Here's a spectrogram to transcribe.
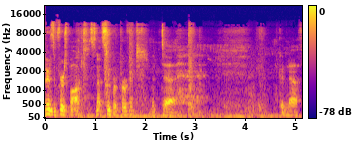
There's the first box. It's not super perfect, but uh, good enough.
